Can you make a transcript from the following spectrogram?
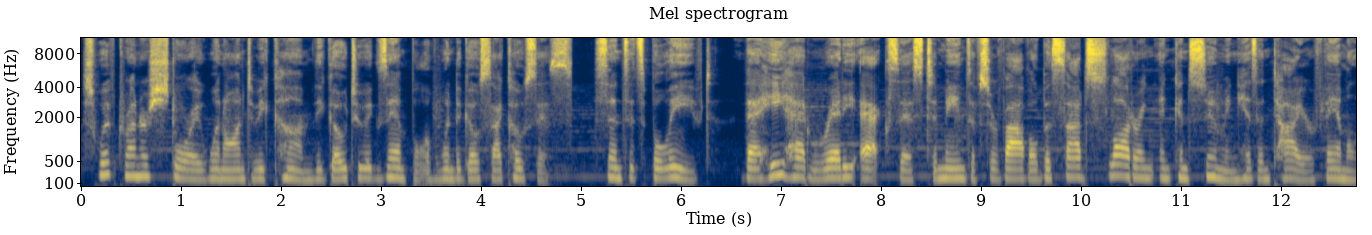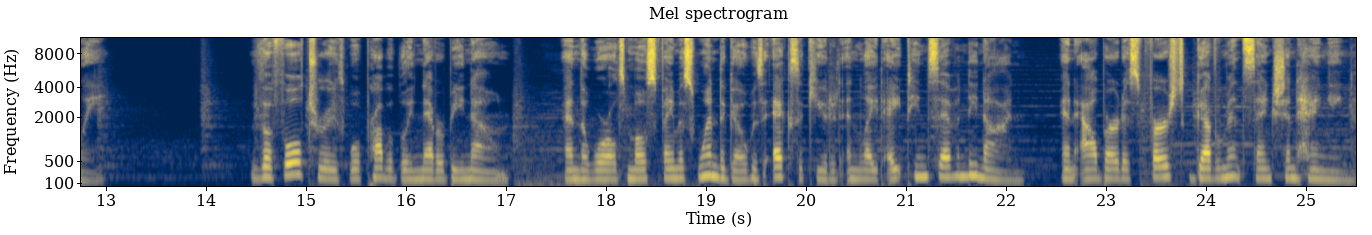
Swift Runner's story went on to become the go to example of Wendigo psychosis, since it's believed that he had ready access to means of survival besides slaughtering and consuming his entire family. The full truth will probably never be known, and the world's most famous Wendigo was executed in late 1879 in Alberta's first government sanctioned hanging.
